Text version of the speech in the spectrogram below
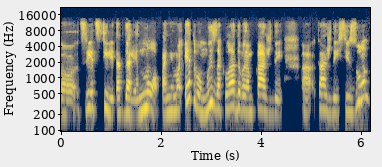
а, цвет, стиль и так далее, но помимо этого мы закладываем каждый, а, каждый сезон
